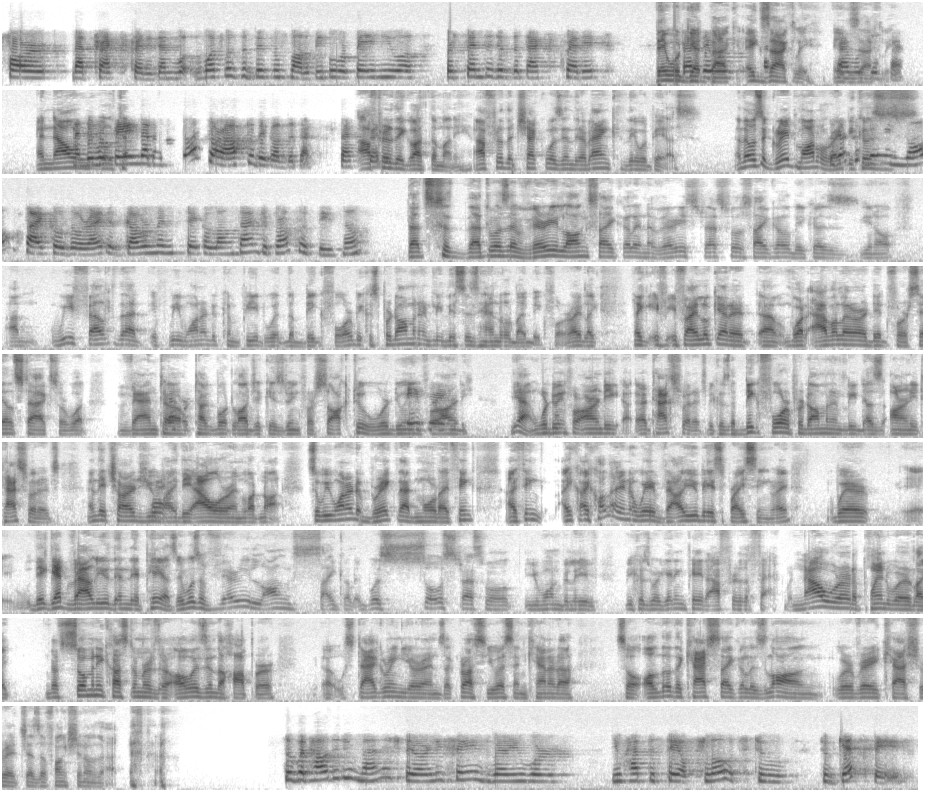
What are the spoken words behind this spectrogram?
for that tax credit. And what, what was the business model? People were paying you a percentage of the tax credit. They would get they back would, exactly, exactly. Back. And now, and they were paying that upfront or after they got the tax. tax after credit? they got the money, after the check was in their bank, they would pay us. And that was a great model, right? That's because a very long cycle, though, right? As governments take a long time to process these, no? That's that was a very long cycle and a very stressful cycle because you know um, we felt that if we wanted to compete with the big four, because predominantly this is handled by big four, right? Like like if, if I look at it, uh, what Avalara did for sales tax or what Vanta yeah. or Tugboat Logic is doing for SOC 2, we're doing for R&D. Yeah, we're doing for R&D uh, tax credits because the big four predominantly does R&D tax credits, and they charge you right. by the hour and whatnot. So we wanted to break that mold. I think I think I, I call that in a way value-based pricing, right? Where they get value, then they pay us. It was a very long cycle. It was so stressful, you won't believe, because we're getting paid after the fact. But now we're at a point where like there's so many customers, they're always in the hopper, uh, staggering year ends across U.S. and Canada so although the cash cycle is long, we're very cash rich as a function of that. so, but how did you manage the early phase where you were you had to stay afloat to to get paid?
